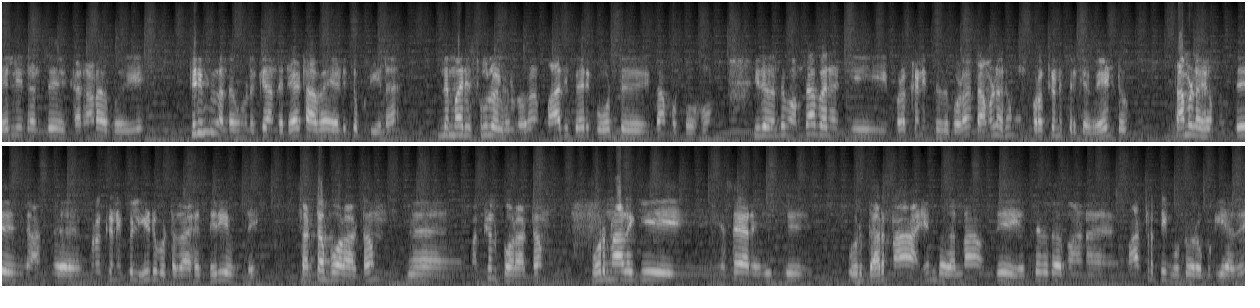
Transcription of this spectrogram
டெல்லியிலேருந்து கர்நாடகா போய் திரும்பி வந்தவங்களுக்கு அந்த டேட்டாவை எடுக்க முடியல. இந்த மாதிரி சூழல்கள் வரும். பாதி பேருக்கு ஓட்டு இல்லாமல் போகும். இது வந்து மம்தா பானர்ஜி புறக்கணித்தது போல தமிழகமும் புறக்கணித்திருக்க வேண்டும். தமிழகம் வந்து அந்த புறக்கணிப்பில் ஈடுபட்டதாக தெரியவில்லை. சட்ட போராட்டம் மக்கள் போராட்டம் ஒரு நாளைக்கு எஸ்ஐஆர் எதிர்த்து ஒரு தர்ணா என்பதெல்லாம் வந்து எந்த விதமான மாற்றத்தையும் கொண்டு வர முடியாது.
